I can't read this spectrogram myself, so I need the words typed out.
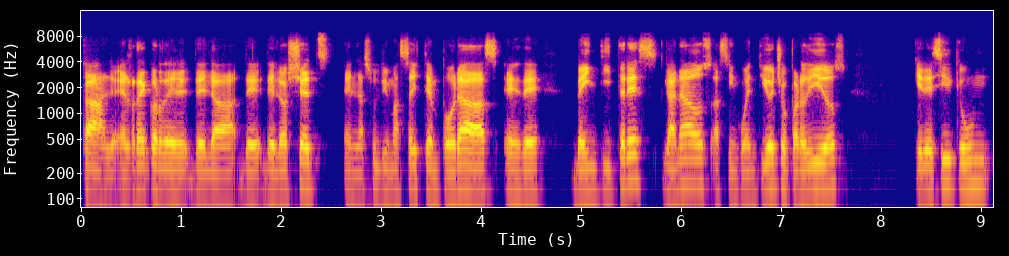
el récord de los Jets en las últimas seis temporadas es de 23 ganados a 58 perdidos. Quiere decir que un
